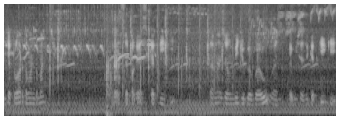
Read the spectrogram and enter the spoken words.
Aja keluar teman-teman. Nggak usah pakai sikat gigi karena zombie juga bau kan. Nggak bisa sikat gigi.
